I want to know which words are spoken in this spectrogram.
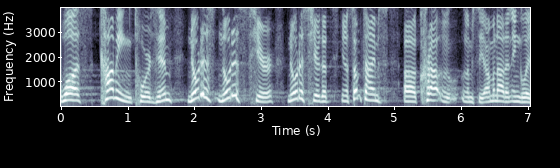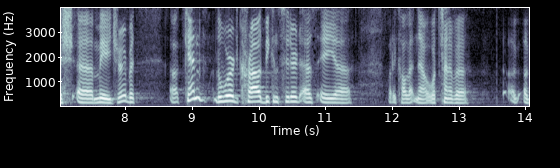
was coming towards him. Notice, notice here, notice here that you know sometimes uh, crowd. Uh, let me see. I'm not an English uh, major, but uh, can the word crowd be considered as a uh, what do you call that now? What kind of a, a,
